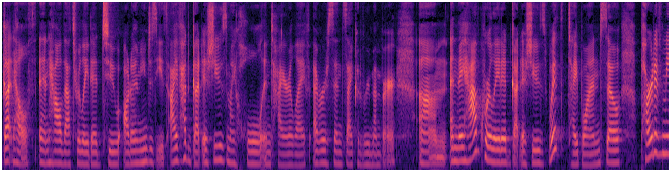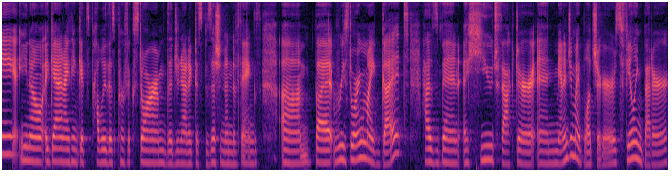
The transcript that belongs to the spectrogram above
gut health and how that's related to autoimmune disease. I've had gut issues my whole entire life, ever since I could remember. Um, and they have correlated gut issues with type 1. So, part of me, you know, again, I think it's probably this perfect storm, the genetic disposition end of things. Um, but restoring my gut has been a huge factor in managing my blood sugars, feeling better,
